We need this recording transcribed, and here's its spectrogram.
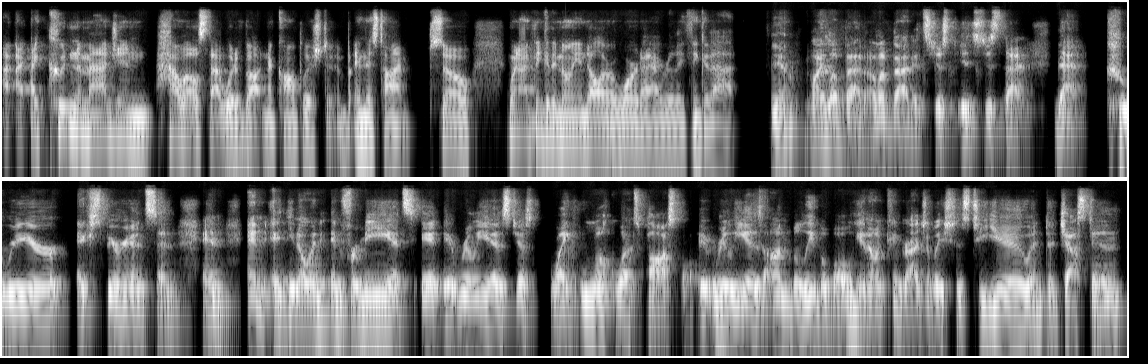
I, I couldn't imagine how else that would have gotten accomplished in this time. So when I think of the million dollar award, I, I really think of that. Yeah, well, I love that. I love that. It's just it's just that that career experience and and and, you know and, and for me it's it, it really is just like look what's possible. It really is unbelievable you know congratulations to you and to justin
